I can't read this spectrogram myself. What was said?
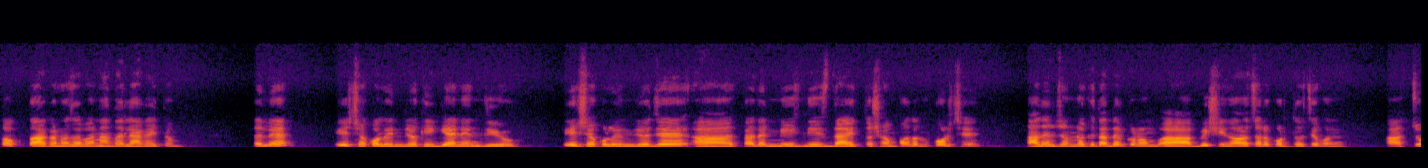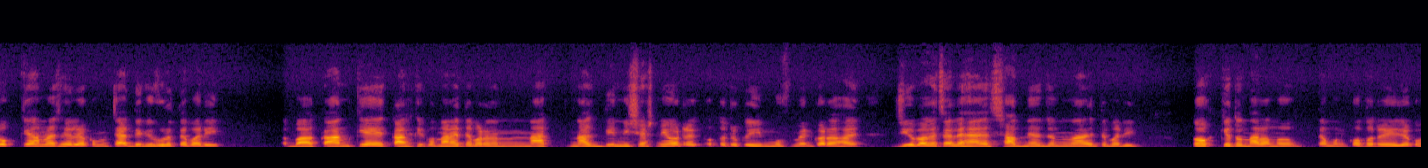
ত্বক তাকানো যাবে না, তাহলে আগাইতাম। তাহলে এই সকল ইন্দ্রিয় কি? জ্ঞানেন্দ্রিয় এই সকল ইন্দ্রিয় যে তাদের নিজ নিজ দায়িত্ব সম্পাদন করছে তাদের জন্য কি তাদের কোনো বেশি নড়াচড়া করতে হচ্ছে? আহ, চোখকে আমরা সেরকম চারদিকে ঘুরতে পারি বা কানকে কানকে নাড়াইতে পারে নাক নাক দিয়ে নিঃশ্বাস নিয়ে ওটা অতটুকুই মুভমেন্ট করা হয়। জিওবাগে চাইলে হ্যাঁ স্বাদ নেওয়ার জন্য নাড়াইতে পারি ত্বককে তো নাড়ানো তেমন কতটা এইরকম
